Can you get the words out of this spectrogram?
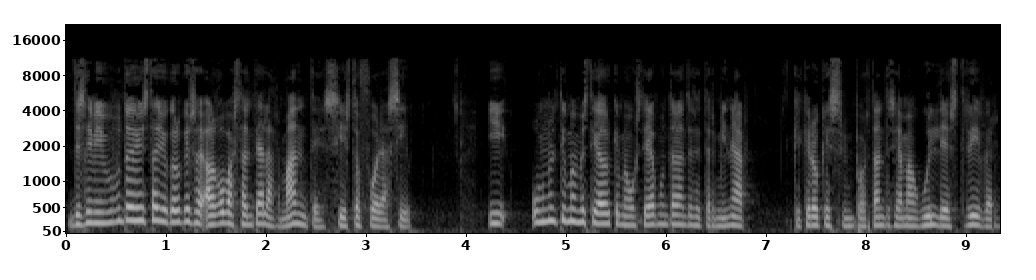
Desde mi punto de vista, yo creo que es algo bastante alarmante si esto fuera así. Y un último investigador que me gustaría apuntar antes de terminar que creo que es importante, se llama Will Striver,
